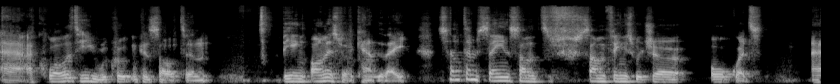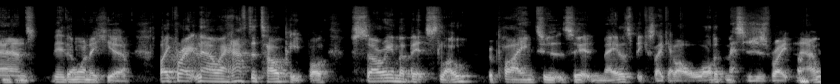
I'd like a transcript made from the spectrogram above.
uh, a quality recruitment consultant being honest with a candidate, sometimes saying some some things which are awkward and they don't want to hear. Like right now, I have to tell people, sorry, I'm a bit slow replying to certain mails because I get a lot of messages right now.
